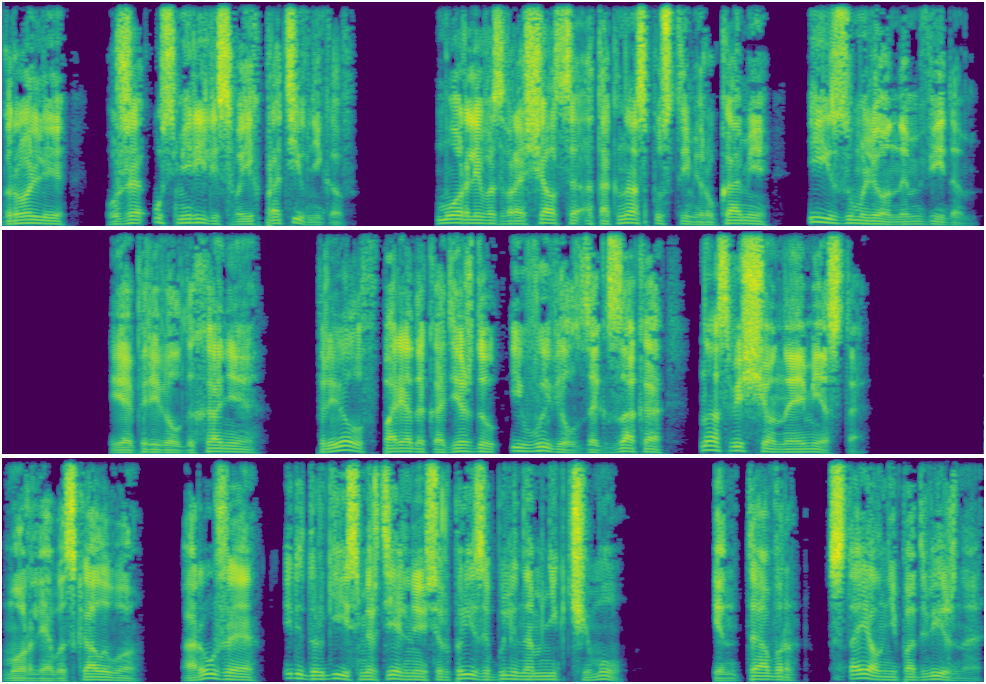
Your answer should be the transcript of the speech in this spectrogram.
Гролли уже усмирили своих противников. Морли возвращался от окна с пустыми руками и изумленным видом. Я перевел дыхание, привел в порядок одежду и вывел Зекзака на освещенное место. Морли обыскал его. Оружие или другие смертельные сюрпризы были нам ни к чему. Кентавр стоял неподвижно,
